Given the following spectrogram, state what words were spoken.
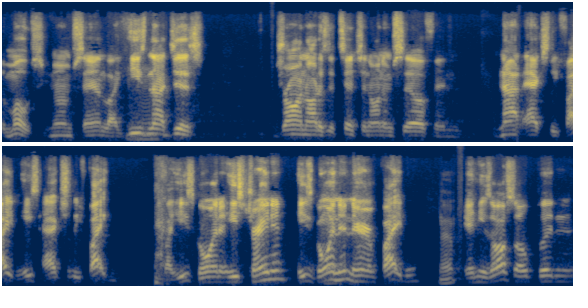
the most. You know what I'm saying? Like he's Mhm. not just drawing all his attention on himself and not actually fighting. He's actually fighting. Like he's going, he's training, he's going in there and fighting, Yep. and he's also putting,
